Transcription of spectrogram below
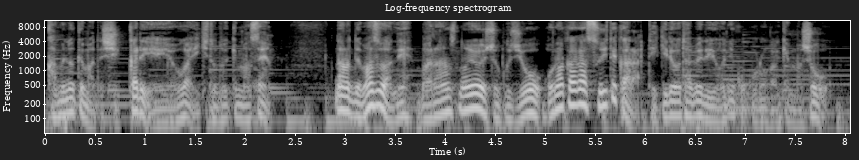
髪の毛までしっかり栄養が行き届きません。なのでまずはねバランスの良い食事をお腹が空いてから適量食べるように心がけましょう。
